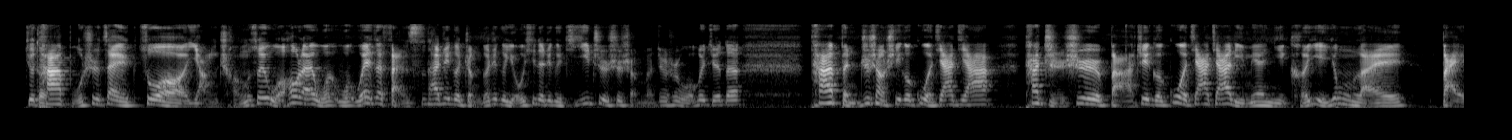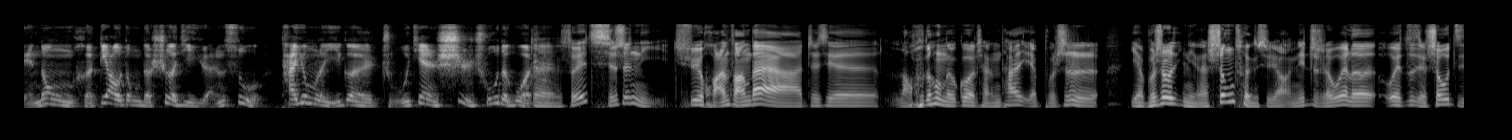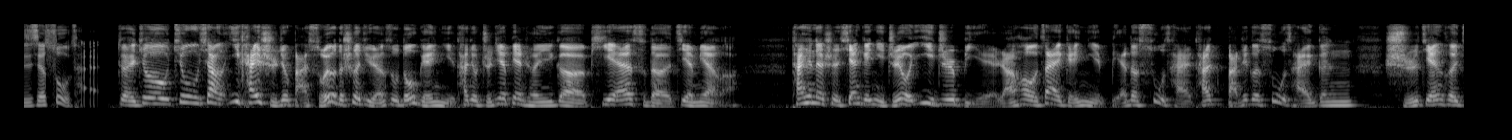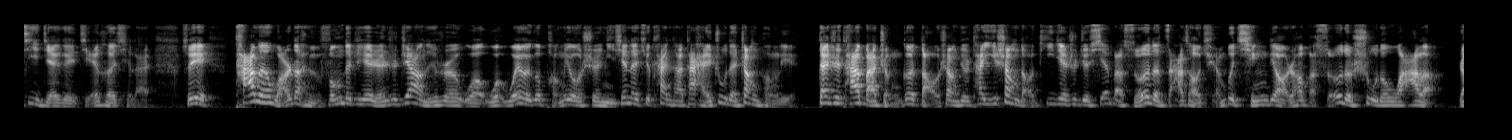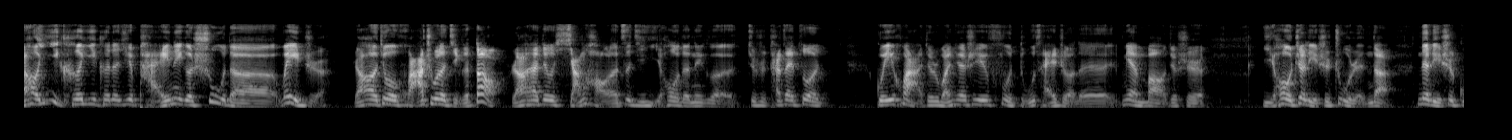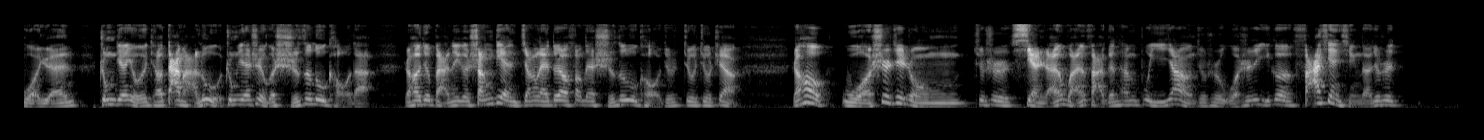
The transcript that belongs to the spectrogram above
就对。她不是在做养成，所以我后来我我我也在反思它这个整个这个游戏的这个机制是什么，就是我会觉得它本质上是一个过家家，它只是把这个过家家里面你可以用来摆弄和调动的设计元素，它用了一个逐渐释出的过程。对，所以其实你去还房贷啊，这些劳动的过程，它也不是也不是你的生存需要，你只是为了为自己收集一些素材。对，就就像一开始就把所有的设计元素都给你，它就直接变成一个 PS 的界面了。它现在是先给你只有一支笔，然后再给你别的素材，它把这个素材跟时间和季节给结合起来。所以他们玩的很疯的这些人是这样的，就是我我我有一个朋友是，你现在去看他，他还住在帐篷里，但是他把整个岛上，就是他一上岛第一件事就先把所有的杂草全部清掉，然后把所有的树都挖了，然后一棵一棵的去排那个树的位置。然后就划出了几个道，然后他就想好了自己以后的那个，就是他在做规划，就是完全是一副独裁者的面貌，就是以后这里是住人的，那里是果园，中间有一条大马路，中间是有个十字路口的，然后就把那个商店将来都要放在十字路口，就就就这样。然后我是这种，就是显然玩法跟他们不一样，就是我是一个发现型的，就是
